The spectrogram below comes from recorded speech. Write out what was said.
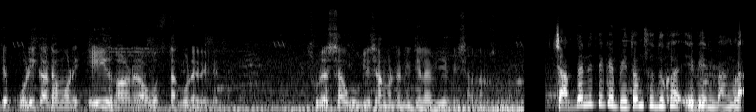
যে পরিকাঠামোর এই ধরনের অবস্থা করে রেখেছে। সুরেশ সাউ হুগলি সাংগঠনিক জেলা বিজেপি সাধারণ সম্পাদক। চাপদানি থেকে প্রীতম সুদুখা এভিএন বাংলা।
